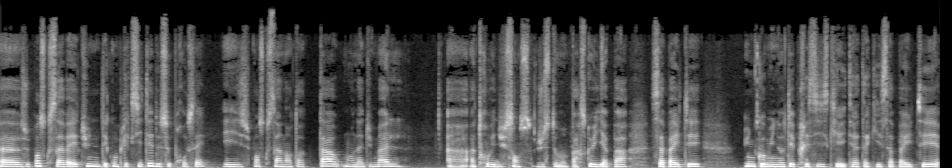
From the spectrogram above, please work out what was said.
euh, je pense que ça va être une des complexités de ce procès. Et je pense que c'est un attentat où on a du mal à, trouver du sens, justement, parce qu'il n'y a pas, ça n'a pas été une communauté précise qui a été attaquée, ça n'a pas été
